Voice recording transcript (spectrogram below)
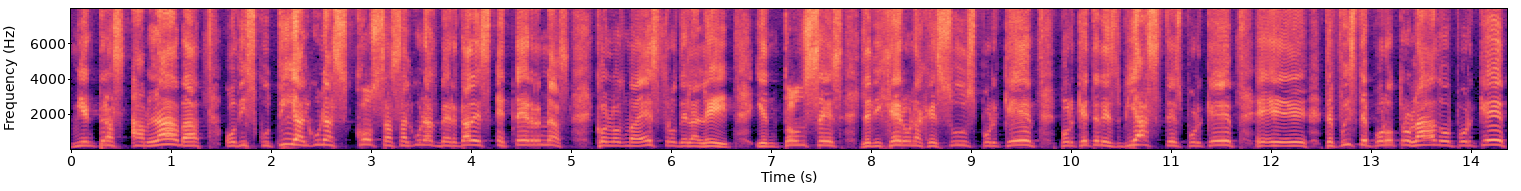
mientras hablaba o discutía algunas cosas, algunas verdades eternas con los maestros de la ley. Y entonces le dijeron a Jesús, ¿por qué? ¿Por qué te desviaste? ¿Por qué eh, eh, te fuiste por otro lado? ¿Por qué?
